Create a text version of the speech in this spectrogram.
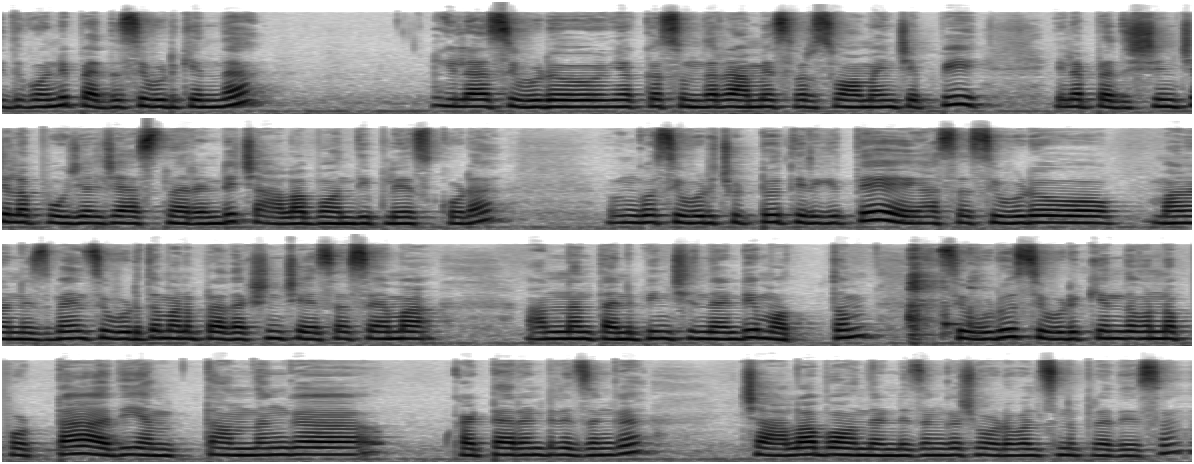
ఇదిగోండి పెద్ద శివుడి కింద. ఇలా శివుడు యొక్క సుందర రామేశ్వర స్వామి అని చెప్పి ఇలా ప్రదర్శించి ఇలా పూజలు చేస్తున్నారండి. చాలా బాగుంది ఈ ప్లేస్ కూడా. ఇంకో శివుడు చుట్టూ తిరిగితే అసలు శివుడు మన నిజమైన శివుడితో మనం ప్రదక్షిణ చేసేసామా అన్నంత అనిపించిందండి మొత్తం. శివుడు శివుడి కింద ఉన్న పుట్ట అది ఎంత అందంగా కట్టారంటే నిజంగా చాలా బాగుందండి. నిజంగా చూడవలసిన ప్రదేశం.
